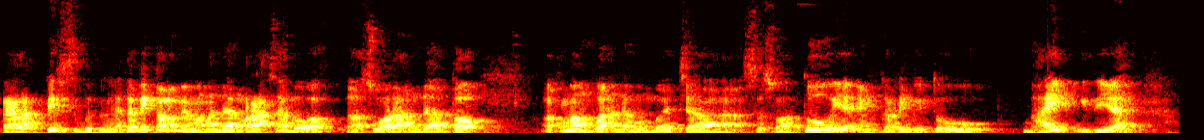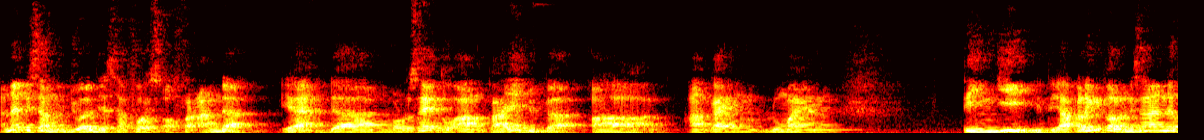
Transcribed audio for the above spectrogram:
relatif sebetulnya. Tapi kalau memang Anda merasa bahwa uh, suara Anda atau Eh, kemampuan Anda membaca sesuatu ya anchoring itu baik gitu ya Anda bisa menjual jasa voice over Anda ya. Dan menurut saya itu angkanya juga uh, angka yang lumayan tinggi gitu ya. Apalagi kalau misalnya Anda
